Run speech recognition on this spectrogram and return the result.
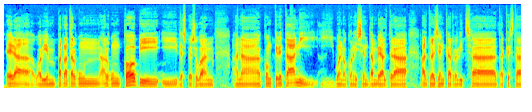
era, ho havíem parlat algun, algun cop i, i després ho van anar concretant i, i bueno, coneixent també altra, altra gent que ha realitzat aquesta,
